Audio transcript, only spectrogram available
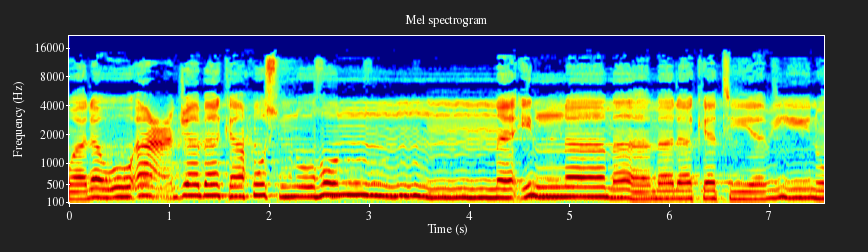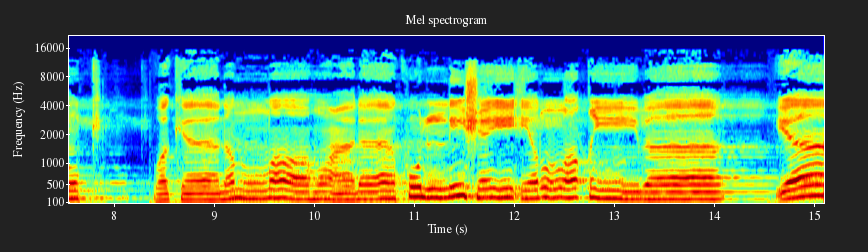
ولو أعجبك حسنهن إلا ما ملكت يمينك وكان الله على كل شيء رقيبا يا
